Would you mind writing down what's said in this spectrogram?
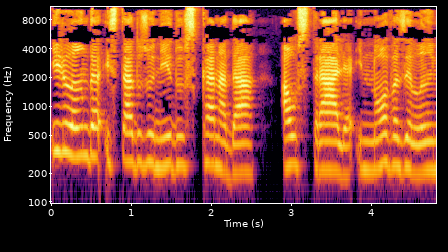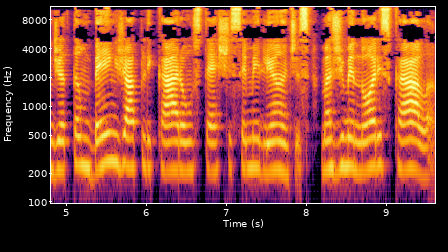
Irlanda, Estados Unidos, Canadá, Austrália e Nova Zelândia também já aplicaram os testes semelhantes, mas de menor escala.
